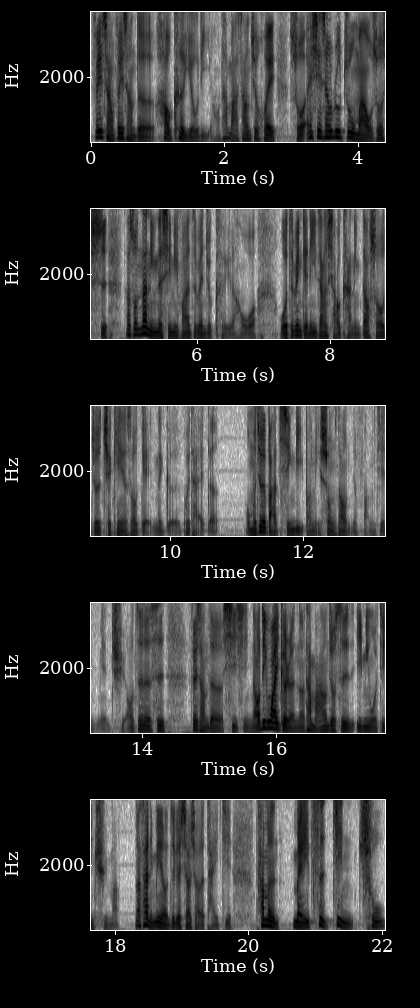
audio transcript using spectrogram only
非常非常的好客有礼哦，他马上就会说：“哎，先生入住吗？”我说是。他说：“那您的行李放在这边就可以了。”然后我我这边给你一张小卡，您到时候就是 check in 的时候给那个柜台的，我们就会把行李帮你送到你的房间里面去。哦，真的是非常的细心。然后另外一个人呢，他马上就是引领我进去嘛。那它里面有这个小小的台阶，他们每一次进出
